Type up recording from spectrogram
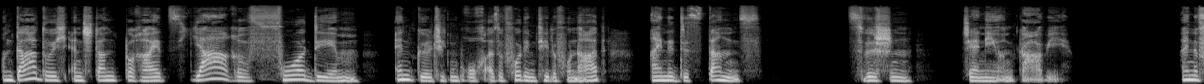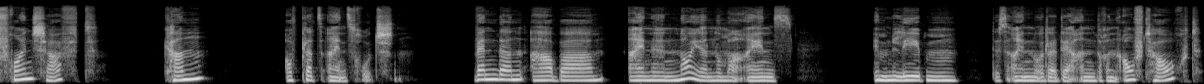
Und dadurch entstand bereits Jahre vor dem endgültigen Bruch, also vor dem Telefonat, eine Distanz zwischen Jenny und Gabi. Eine Freundschaft kann auf Platz eins rutschen. Wenn dann aber eine neue Nummer eins im Leben des einen oder der anderen auftaucht,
